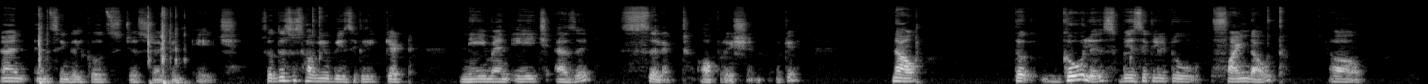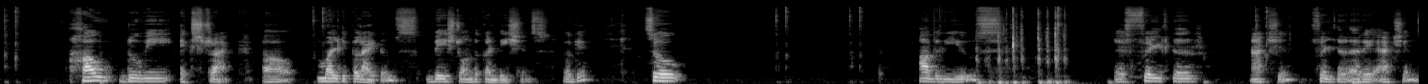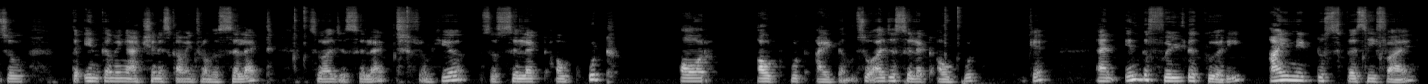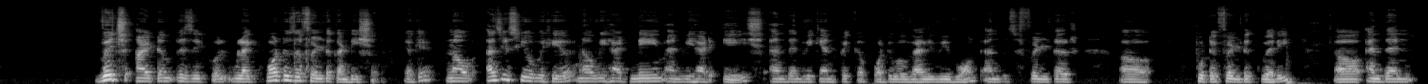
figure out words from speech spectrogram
And in single quotes just type in age so this is how you basically get name and age as a select operation okay? Now the goal is basically to find out uh, how do we extract uh, multiple items based on the conditions okay? So I will use a filter action filter array action. So the incoming action is coming from the select. So i'll just select from here. So select output or output item. So i'll just select output okay? And in the filter query i need to specify which item is equal like what is the filter condition okay? Now as you see over here now we had name and we had age and then we can pick up whatever value we want and this filter uh, put a filter query uh, and then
